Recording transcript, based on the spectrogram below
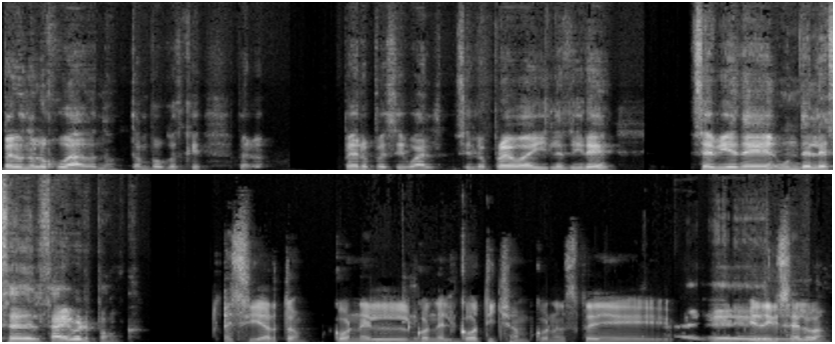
pero no lo he jugado, ¿no? Tampoco es que. Pero, pero pues igual, si lo pruebo ahí les diré. Se viene un DLC del Cyberpunk. Es cierto, con el, con el Mm. Coticham, con este eh, Idris Elba.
